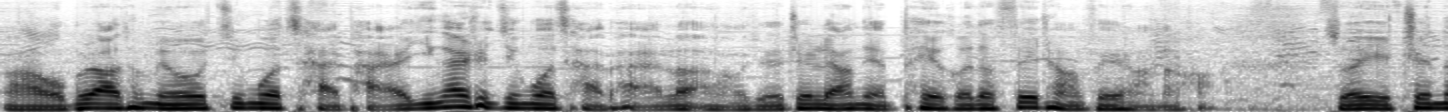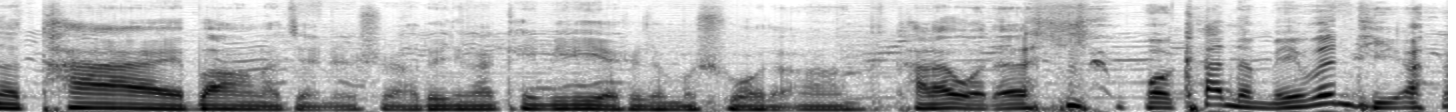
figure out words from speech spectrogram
啊，我不知道他们有没有经过彩排，应该是经过彩排了啊，我觉得这两点配合的非常非常的好。所以真的太棒了，简直是啊！对，你看 KBD 也是这么说的啊。看来我的我看的没问题啊。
